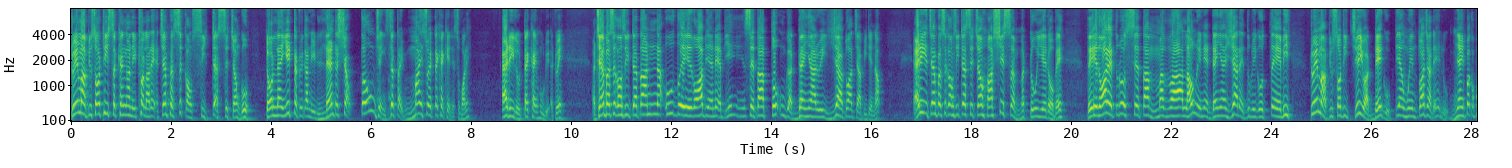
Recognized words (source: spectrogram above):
တွင်းမှာပြူစောတိစခန်းကနေထွက်လာတဲ့အကြမ်းဖက်စစ်ကောင်စီတပ်စစ်ကြောင်းကိုတော်လန်ရစ်တပ်တွေကနေလမ်းတစ်လျှောက်၃ချိန်ဇက်တိုက်မိုင်းဆွဲတိုက်ခိုက်ခဲ့တယ်ဆိုပါတယ်အဲ့ဒီလိုတိုက်ခိုက်မှုတွေအတွင်း အကြမ်းဖက်စစ်ကောင်စီတပ်သား2ဦးသေသွားပြန်တဲ့အပြင်စစ်သား3ဦးကဒဏ်ရာတွေရသွားကြပြီးတဲ့နောက်အဲ့ဒီအကြမ်းဖက်စစ်ကောင်စီတပ်စစ်ကြောင်းဟာရှစ်ဆက်မတိုးရဲတော့ပဲသေသွားတဲ့သူတို့စစ်သားမသာလောင်းတွေနဲ့ဒဏ်ရာရတဲ့သူတွေကိုတည်ပြီးတွင်းမှာပြူစောတိဂျေးရွာဒဲကိုပြန်ဝင်သွားကြတယ်လို့မြိုင်ပကဖ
